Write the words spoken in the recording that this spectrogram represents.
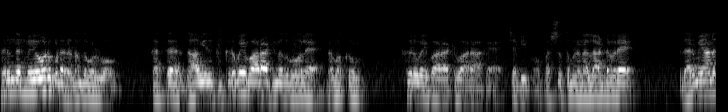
பெருந்தன்மையோடு கூட நடந்து கொள்வோம். கர்த்தர் தாவீதுக்கு கிருபை பாராட்டினது போல நமக்கும் கிருபை பாராட்டுவாராக. ஜெபிப்போம். பரிசுத்தமிழ் நல்ல ஆண்டவரே இந்த அருமையான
